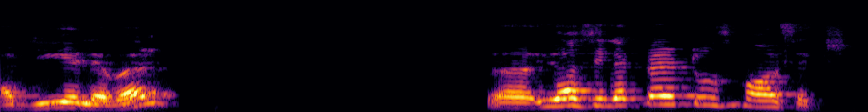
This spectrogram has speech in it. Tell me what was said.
At GA level, uh, you have selected two small sections.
